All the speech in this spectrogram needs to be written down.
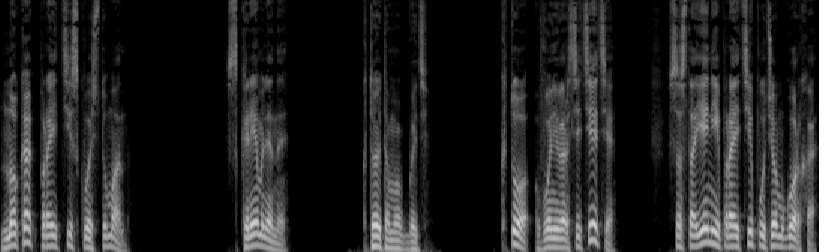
Но как пройти сквозь туман? Скремлены? Кто это мог быть? Кто в университете в состоянии пройти путем Горха?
